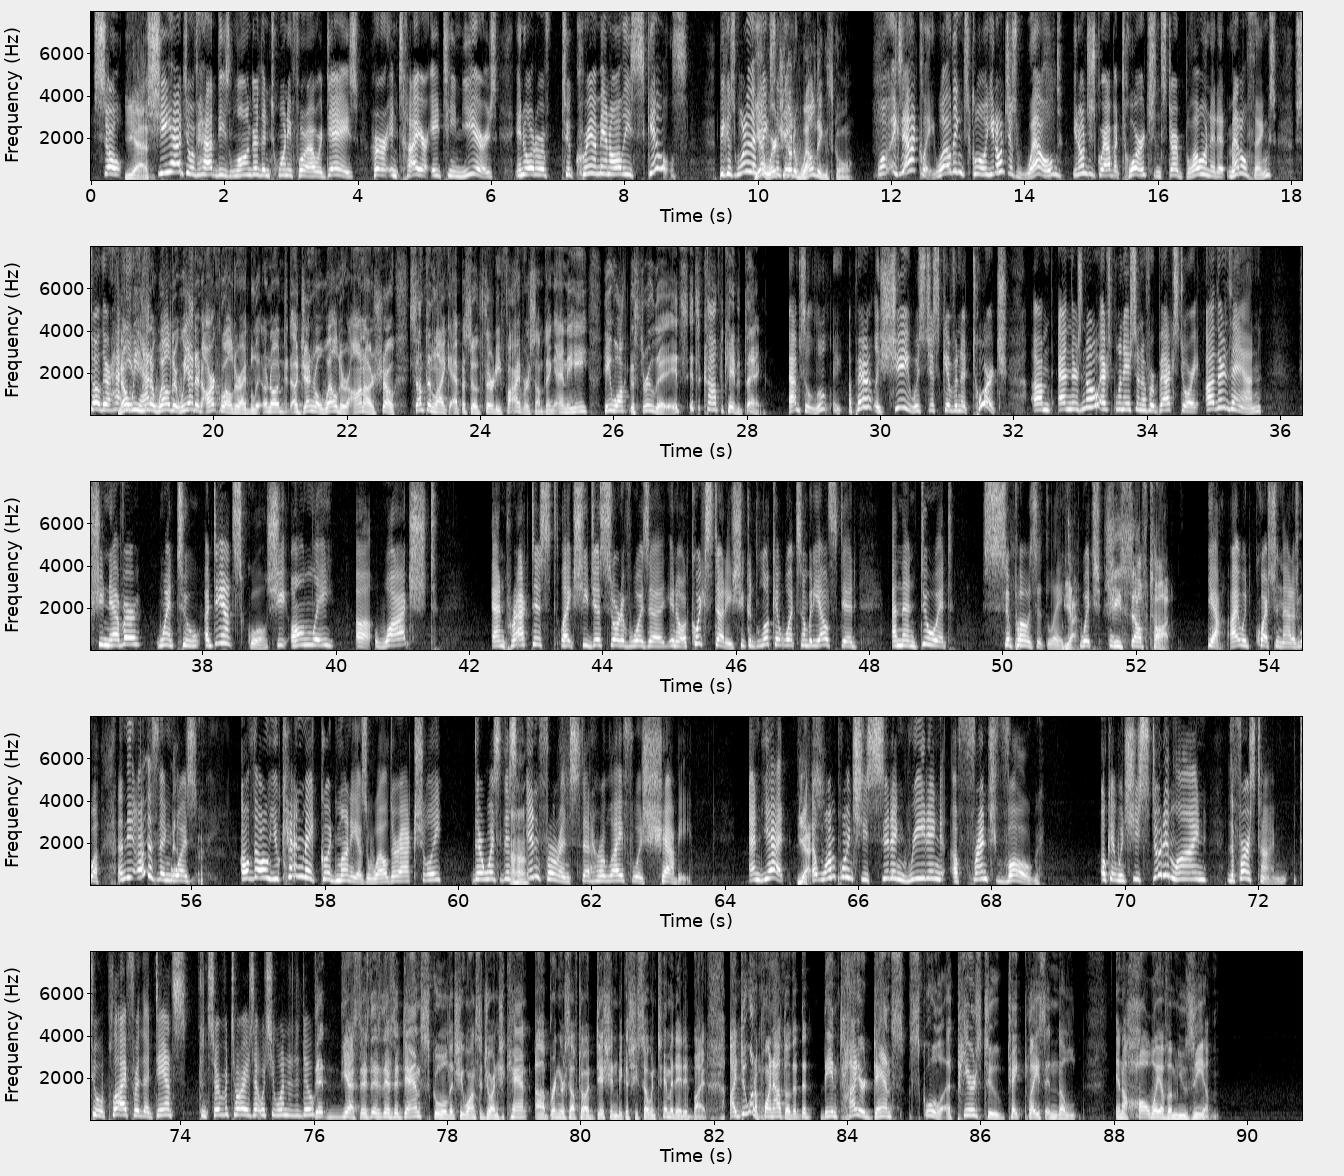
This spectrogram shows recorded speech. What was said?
So Yes. she had to have had these longer than 24 hour days her entire 18 years in order of, to cram in all these skills. Because one of the things, yeah, things where'd that she they, go to welding school? Well, exactly. Welding school, you don't just weld. You don't just grab a torch and start blowing it at metal things. So there ha- No, we had a welder. We had an arc welder, I believe. No, a general welder on our show, something like episode thirty-five or something, and he he walked us through the. It's it's a complicated thing. Absolutely. Apparently, she was just given a torch. Um, and there's no explanation of her backstory other than she never went to a dance school. She only uh, watched and practiced like she just sort of was a you know a quick study she could look at what somebody else did and then do it supposedly Yeah, which she's self-taught. yeah, I would question that as well. And the other thing was, although you can make good money as a welder, actually, there was this Uh-huh. inference that her life was shabby. And yet, Yes. at one point, she's sitting reading a French Vogue. Okay, when she stood in line the first time to apply for the dance conservatory, is that what she wanted to do? Yes, there's, there's there's a dance school that she wants to join. She can't uh, bring herself to audition because she's so intimidated by it. I do want to point out though that the the entire dance school appears to take place in the in a hallway of a museum.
